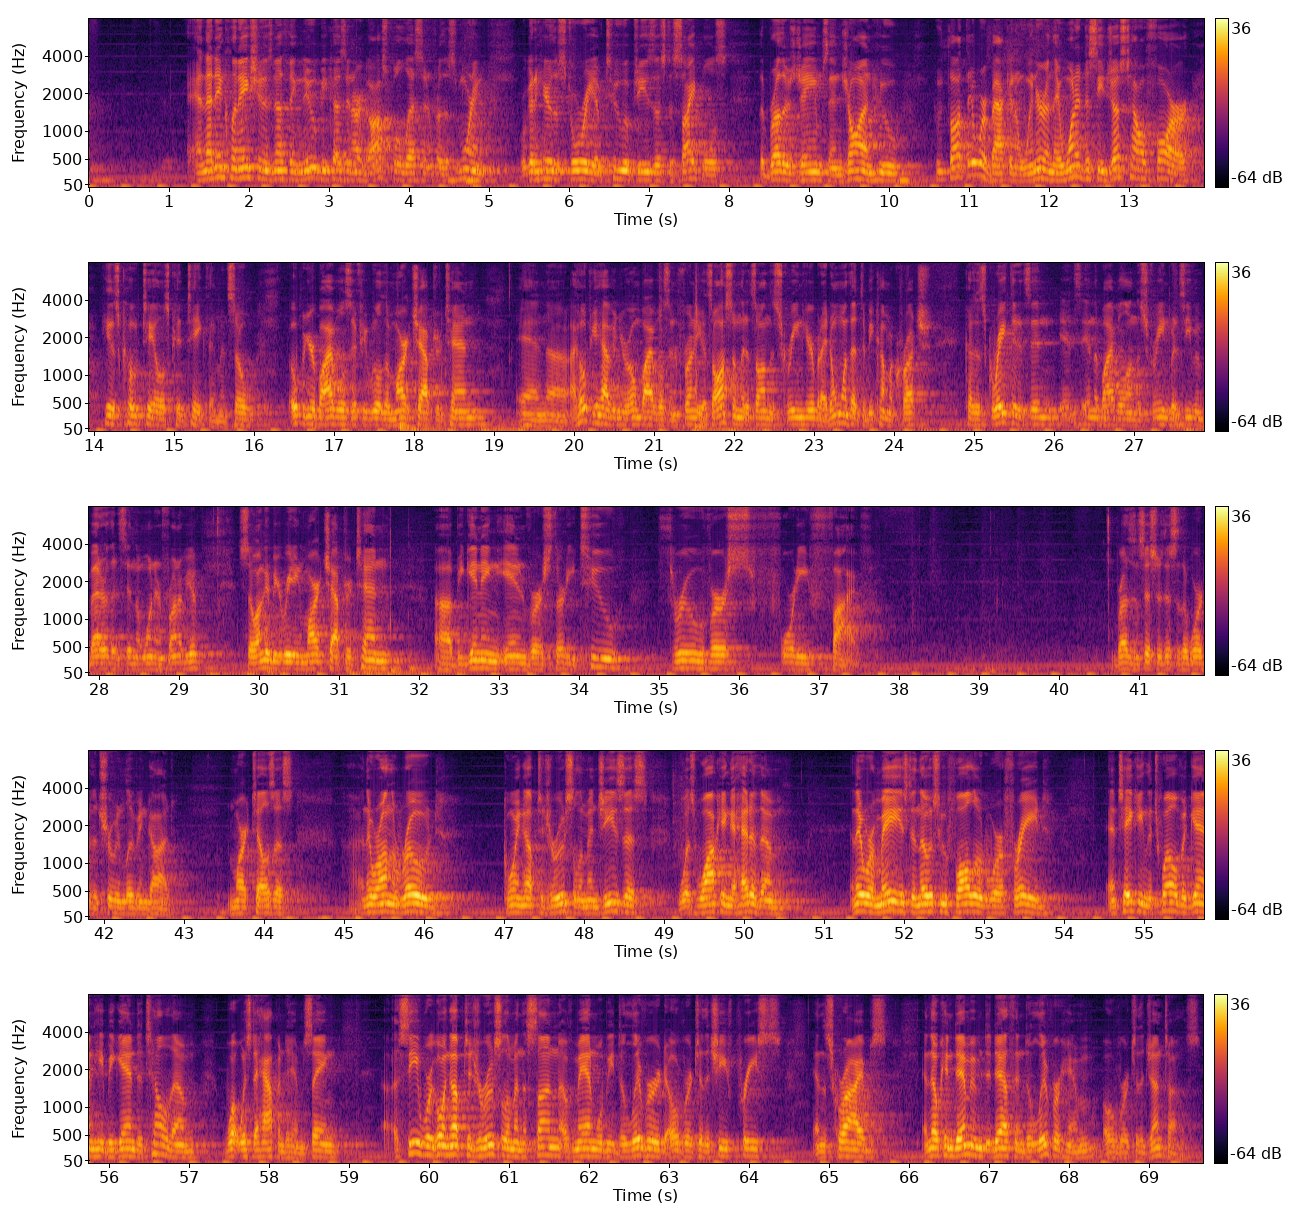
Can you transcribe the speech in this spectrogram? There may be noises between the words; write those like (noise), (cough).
And that inclination is nothing new because in our gospel lesson for this morning, we're going to hear the story of two of Jesus' disciples, the brothers James and John, who, who thought they were backing a winner and they wanted to see just how far his coattails could take them. And so, open your Bibles, if you will, to Mark chapter 10. And uh, I hope you have in your own Bibles in front of you. It's awesome that it's on the screen here, but I don't want that to become a crutch because it's great that it's in it's in the Bible on the screen, but it's even better that it's in the one in front of you. So I'm going to be reading Mark chapter 10, uh, beginning in verse 32 through verse 45. Brothers and sisters, this is the word of the true and living God. Mark tells us, uh, and they were on the road going up to Jerusalem, and Jesus was walking ahead of them. And they were amazed, and those who followed were afraid. And taking the twelve again, he began to tell them what was to happen to him, saying, uh, See, we're going up to Jerusalem, and the Son of Man will be delivered over to the chief priests and the scribes, and they'll condemn him to death and deliver him over to the Gentiles.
